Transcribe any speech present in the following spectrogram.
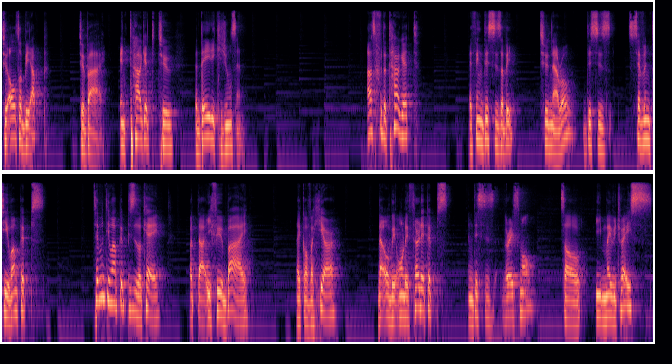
to also be up to buy and target to the daily Kijun Sen. As for the target, I think this is a bit too narrow. This is 71 pips. 71 pips is okay, but uh, if you buy like over here, that will be only 30 pips, and this is very small. So it may retrace.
